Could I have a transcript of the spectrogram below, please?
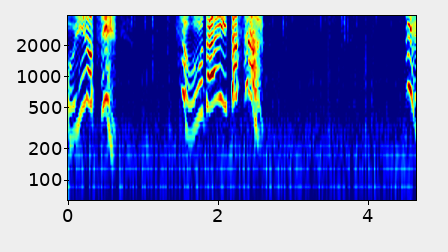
お命。頂戴いたす。て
